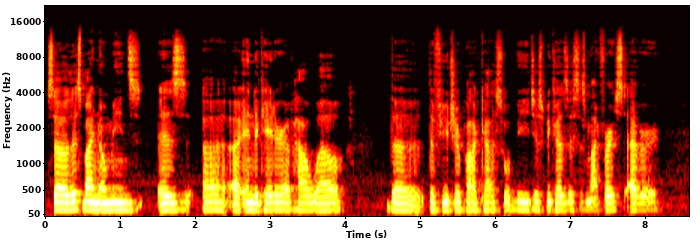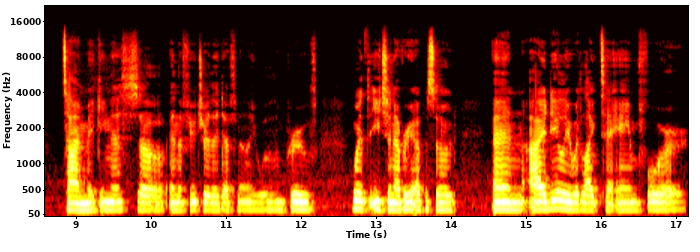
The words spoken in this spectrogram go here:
So this by no means is an indicator of how well the the future podcast will be just because this is my first ever time making this so in the future they definitely will improve with each and every episode and I ideally would like to aim for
